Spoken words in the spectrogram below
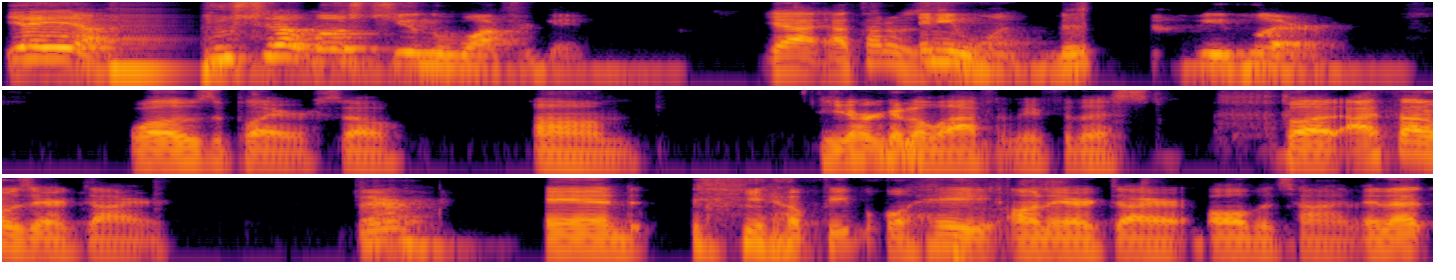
yeah, yeah, yeah. Who stood out most to you in the Watford game? Yeah, I thought it was Anyone. This could be a player. well, it was a player, so um you're gonna laugh at me for this. But I thought it was Eric Dier. Fair. And you know, people hate on Eric Dier all the time. And that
